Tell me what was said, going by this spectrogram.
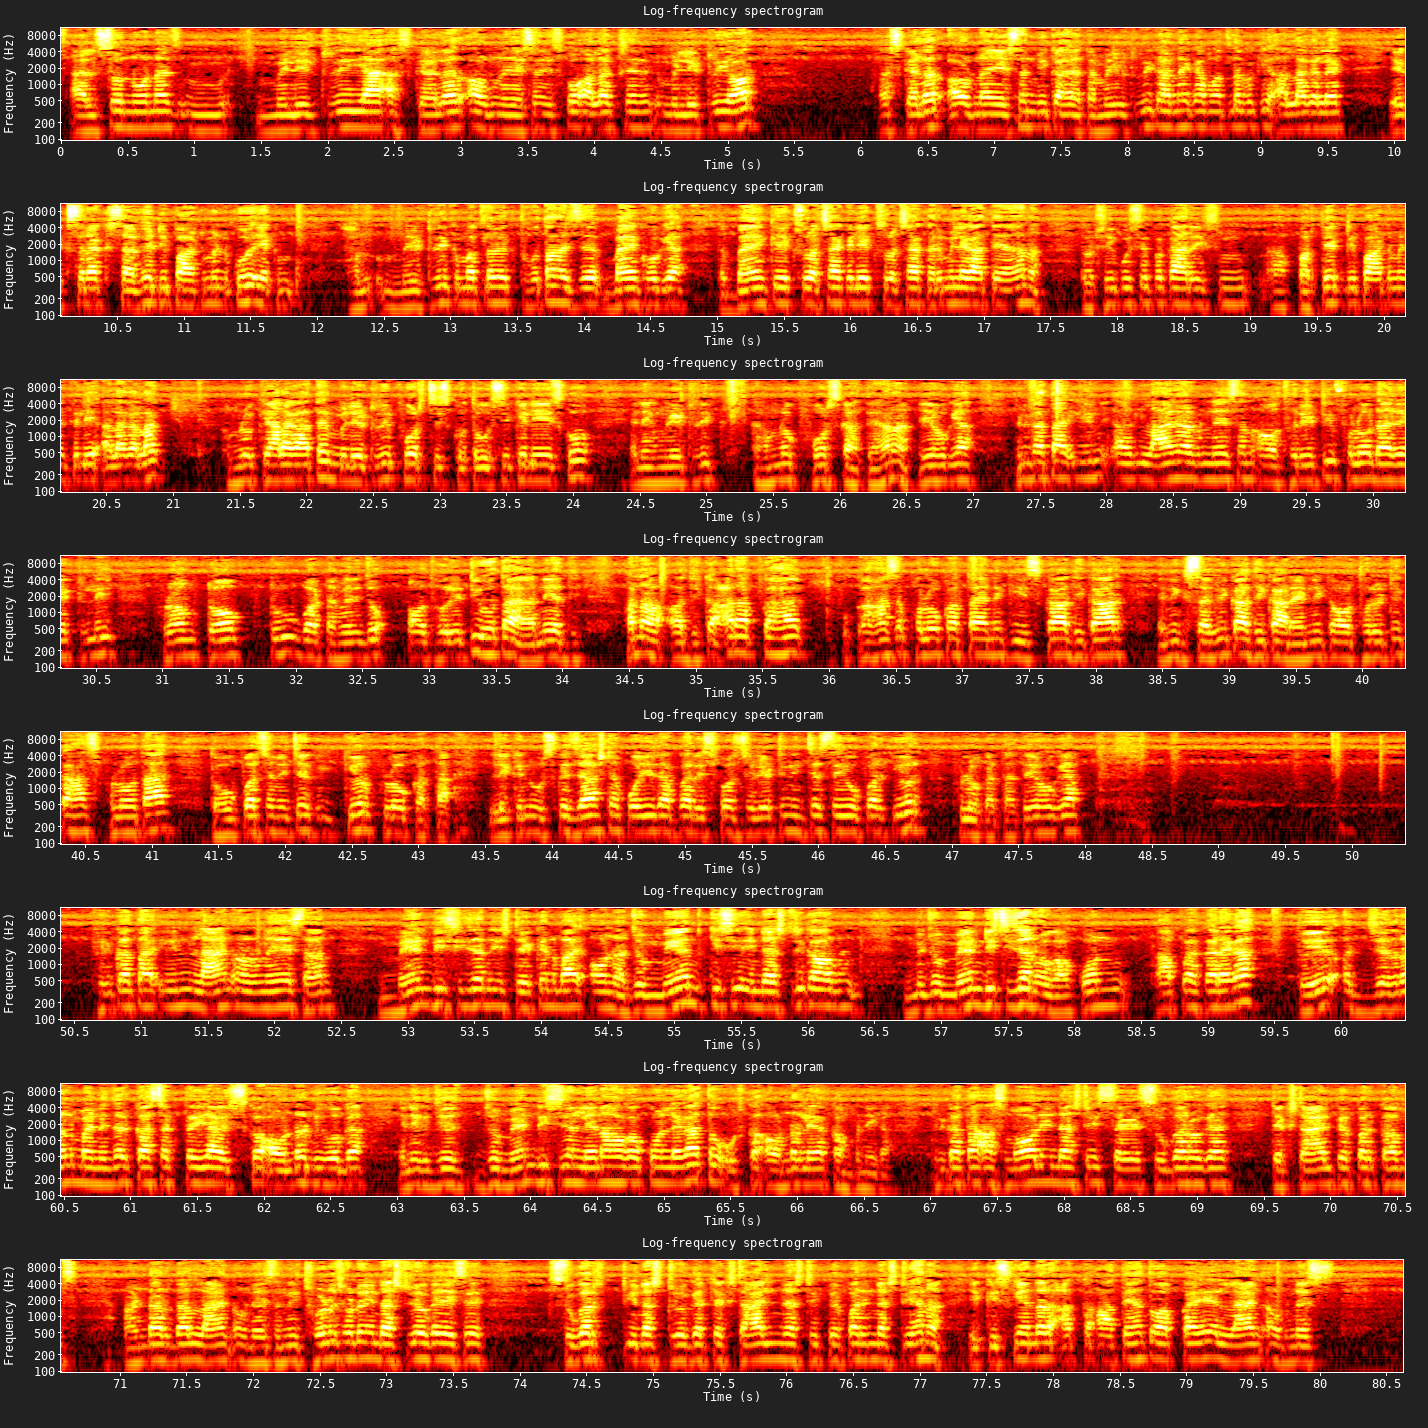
also known as military या स्केलर ऑर्गेनाइजेशन इसको अलग से मिलिट्री और स्केलर ऑर्गेनाइजेशन भी कहा जाता है। मिलिट्री कहने का मतलब है कि अलग अलग एक सड़क सभी डिपार्टमेंट को एक हम मिलिट्री का मतलब एक होता है, जैसे बैंक हो गया तो बैंक एक सुरक्षा के लिए एक सुरक्षा कर्मी लगाते हैं ना? तो ठीक उसी प्रकार इस प्रत्येक डिपार्टमेंट के लिए अलग अलग हम लोग क्या लगाते हैं? मिलिट्री फोर्स इसको। तो उसी के लिए इसको, यानी मिलिट्री हम लोग फोर्स कहते हैं ना? ये हो गया। फिर कहता है, in line organisation authority flow directly from top to bottom यानी जो अथॉरिटी होता है, यानी है ना? अधिकार आपका है, वो कहाँ से फॉलो करता है? यानी कि इसका अधिकार यानी कि सभी का अधिकार यानी कि अथॉरिटी कहाँ से फ्लो होता है तो ऊपर से नीचे की ओर फ्लो करता है। लेकिन उसके जस्ट अपोजिट आपका रिस्पॉन्सिबिलिटी नीचे से ऊपर की ओर फ्लो करता है। तो ये हो गया। फिर कहता है in line organisation main decision is taken by owner जो मेन किसी इंडस्ट्री का जो मेन डिसीज़न होगा, कौन आपका करेगा तो ये जनरल मैनेजर कर सकते हैं या इसका ऑनर भी होगा। यानी कि जो जो मेन डिसीज़न लेना होगा, कौन लेगा तो उसका ऑनर लेगा कंपनी का। फिर कहता स्मॉल इंडस्ट्री सुगर हो गया textile paper comes under the line organisation छोटे छोटे इंडस्ट्री हो गया जैसे सुगर इंडस्ट्री हो गया टेक्सटाइल इंडस्ट्री पेपर इंडस्ट्री है ना? ये किसके अंदर आते हैं तो आपका ये लाइन ऑर्गेनाइज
